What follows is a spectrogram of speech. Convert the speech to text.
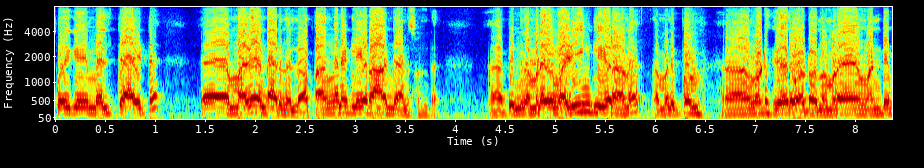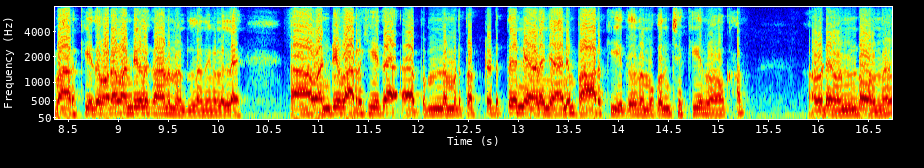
പോയി മെൽറ്റ് ആയിട്ട് മഴ ഉണ്ടായിരുന്നല്ലോ അപ്പൊ അങ്ങനെ ക്ലിയർ ആകാൻ ചാൻസ് ഉണ്ട്. പിന്നെ നമ്മുടെ വഴിയും ക്ലിയർ ആണ്. നമ്മളിപ്പം അങ്ങോട്ട് കയറുക കേട്ടോ. നമ്മുടെ വണ്ടി പാർക്ക് ചെയ്ത കുറേ വണ്ടികൾ കാണുന്നുണ്ടല്ലോ നിങ്ങളല്ലേ? ആ വണ്ടി പാർക്ക് ചെയ്ത അപ്പം നമ്മുടെ തൊട്ടടുത്ത് തന്നെയാണ് ഞാനും പാർക്ക് ചെയ്തത്. നമുക്കൊന്ന് ചെക്ക് ചെയ്ത് നോക്കാം. അവിടെ ഉണ്ടോ എന്ന്.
